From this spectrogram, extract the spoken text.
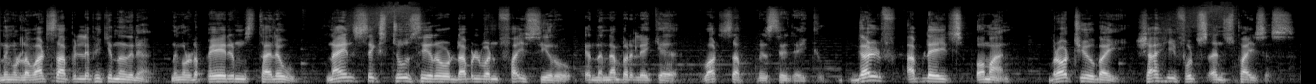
നിങ്ങളുടെ വാട്സാപ്പിൽ ലഭിക്കുന്നതിന് നിങ്ങളുടെ പേരും സ്ഥലവും nine six two zero double one five zero എന്ന നമ്പറിലേക്ക് വാട്സാപ്പ് മെസ്സേജ് അയക്കും. Gulf updates Oman brought you by Shahi foods and spices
